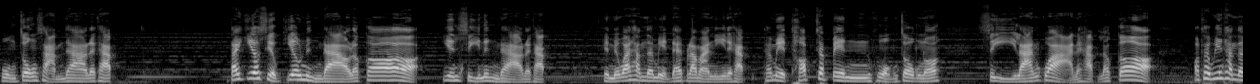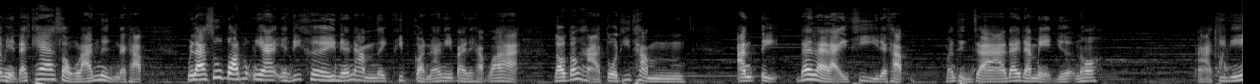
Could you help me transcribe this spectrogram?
ห่วงจง 3 ดาวนะครับไต้เกี้ยวเสี่ยวเกี้ยว 1 ดาว แล้วก็เย็นสี 1 ดาวนะครับ เห็นไหมว่าทำดาเมจได้ประมาณนี้นะครับดาเมจท็อปจะเป็นห่วงจงเนาะ4ล้านกว่านะครับ แล้วก็ออกทาเวียนทำดาเมจได้แค่ 2 ล้าน1นะครับ เวลาสู้บอสพวกนี้อย่างที่เคยแนะนำในคลิปก่อนหน้านี้ไปนะครับว่า เราต้องหาตัวที่ทำอันติได้หลาย ๆ ทีนะครับ มันถึงจะได้ดาเมจเยอะเนาะอ่าทีนี้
